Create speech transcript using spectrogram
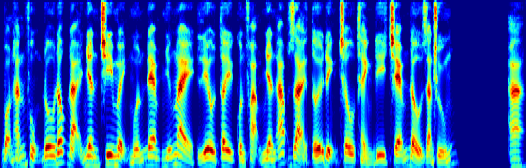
Bọn hắn phụng đô đốc đại nhân chi mệnh muốn đem những này liêu tây quân phạm nhân áp giải tới định châu thành đi chém đầu gian chúng. A,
